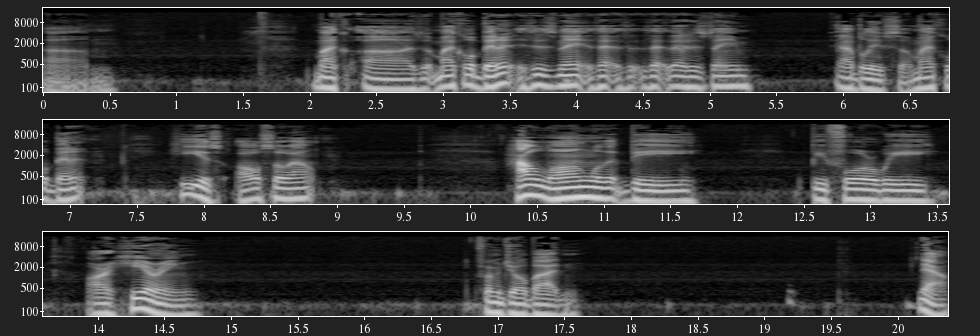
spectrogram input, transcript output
Um, Mike, uh, is it Michael Bennet? Is his name? Is that, is that, that his name? I believe so. Michael Bennet. He is also out. How long will it be before we are hearing from Joe Biden? Now,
